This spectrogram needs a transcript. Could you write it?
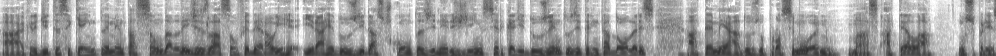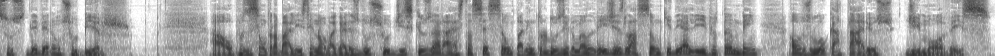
Acredita-se que a implementação da legislação federal irá reduzir as contas de energia em cerca de 230 dólares até meados do próximo ano, mas até lá os preços deverão subir. A oposição trabalhista em Nova Gales do Sul diz que usará esta sessão para introduzir uma legislação que dê alívio também aos locatários de imóveis.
